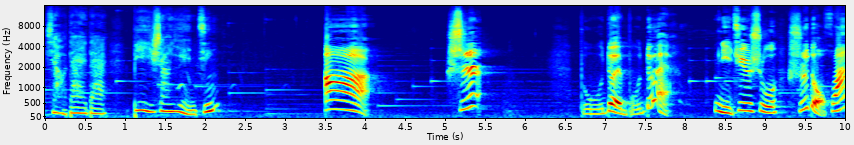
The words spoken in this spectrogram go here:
小袋袋闭上眼睛。二，十，不对不对，你去数十朵花，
